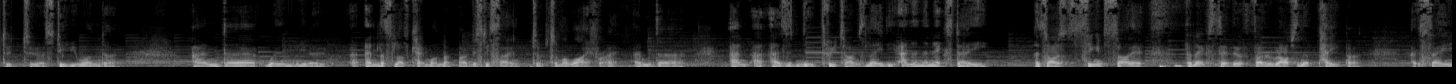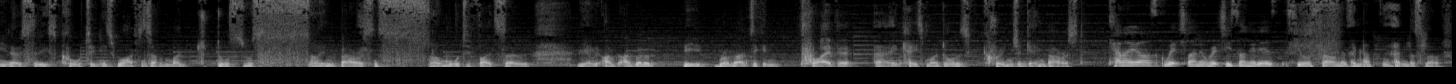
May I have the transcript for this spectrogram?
to, to uh, Stevie Wonder. And uh, when you know "Endless Love" came on, I obviously sang to, to my wife, right? And uh, and uh, as indeed three times lady. And then the next day, so I was singing to Sadia. The next day, there were photographs in the paper saying, you know, he's courting his wife and stuff. And my daughters were so embarrassed and so mortified. So, yeah, I've, I've got to be romantic in private uh, in case my daughters cringe and get embarrassed. Can I ask which Lionel Richie song it is? It's your song as a couple. Endless Love.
